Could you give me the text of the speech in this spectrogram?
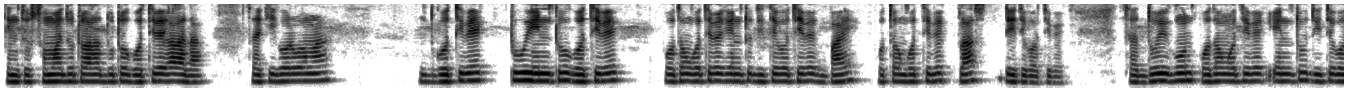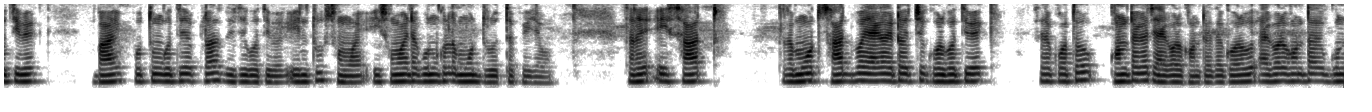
কিন্তু সময় দুটো আলাদা দুটো গতিবেগ আলাদা। তাহলে কী করব আমরা? গতিবেগ টু ইন্টু গতিবেগ, প্রথম গতিবেগ ইন্টু দ্বিতীয় গতিবেগ বাই প্রথম গতিবেগ প্লাস দ্বিতীয় গতিবেগ। তাহলে দুই গুণ প্রথম গতিবেগ ইন্টু দ্বিতীয় গতিবেগ বাই প্রথম গতিবেগ প্লাস দ্বিতীয় গতিবেগ ইন্টু সময়। এই সময়টা গুণ করলে মোট দূরত্ব পেয়ে যাব। তাহলে এই ষাট, তাহলে মোট ষাট বাই এগারো, এটা হচ্ছে গড় গতিবেগ। সেটা কত ঘণ্টা গেছে? এগারো ঘণ্টা। তাহলে গড়, এগারো ঘণ্টা গুণ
